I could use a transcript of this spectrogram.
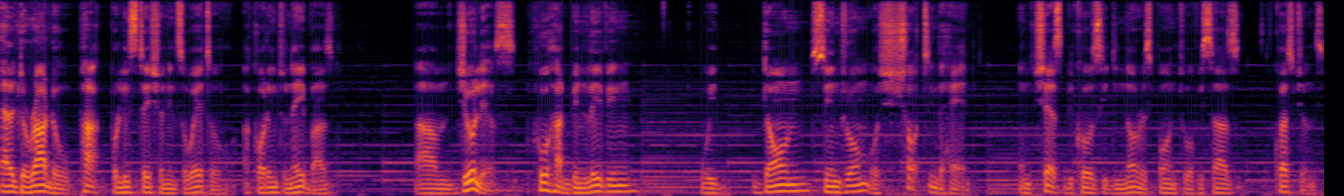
Eldorado Park police station in Soweto, according to neighbors. Um, Julius, who had been living with Down syndrome was shot in the head and chest because he did not respond to officers' questions.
